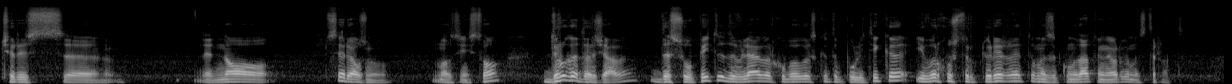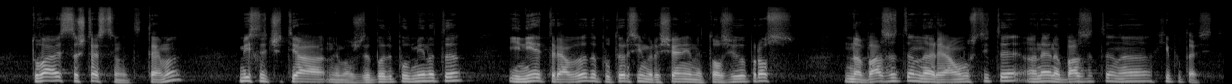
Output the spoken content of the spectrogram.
чрез а, едно сериозно мълцинство друга държава да се опита да влияе върху българската политика и върху структурирането на законодателния орган на страната. Това е съществената тема. Мисля, че тя не може да бъде подмината. И ние трябва да потърсим решение на този въпрос на базата на реалностите, а не на базата на хипотезите.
